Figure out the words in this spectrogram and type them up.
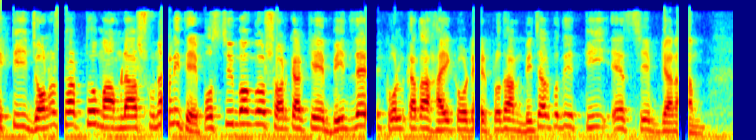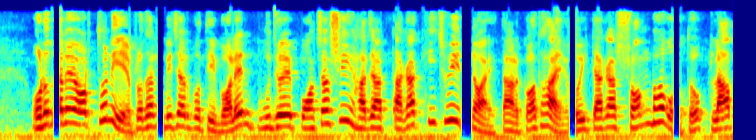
একটি জনস্বার্থ মামলা শুনানিতে পশ্চিমবঙ্গ সরকারকে বিদলেন কলকাতা হাইকোর্টের প্রধান বিচারপতি টি এস শিবজ্ঞানাম অনুদানের অর্থ নিয়ে প্রধান বিচারপতি বলেন, পুজোয় পঁচাশি হাজার টাকা কিছুই নয়, তার কথায় ওই টাকা সম্ভবত ক্লাব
